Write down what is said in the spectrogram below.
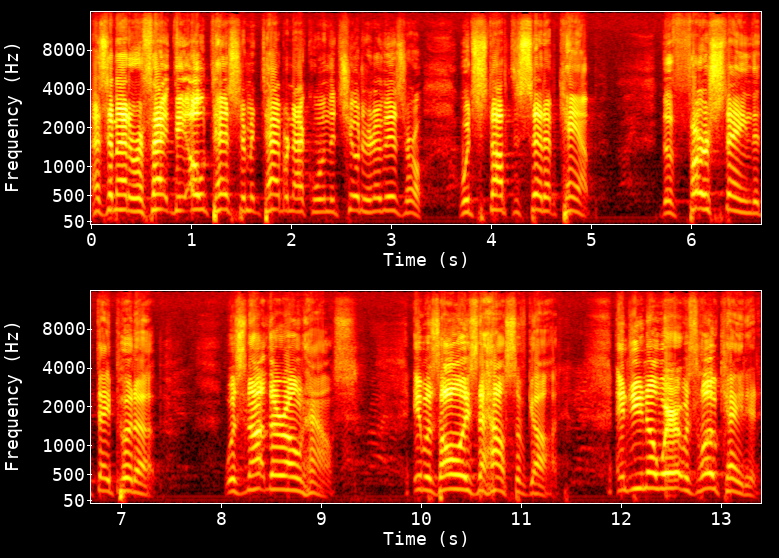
As a matter of fact, the Old Testament tabernacle, when the children of Israel would stop to set up camp, the first thing that they put up was not their own house. It was always the house of God. And do you know where it was located?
